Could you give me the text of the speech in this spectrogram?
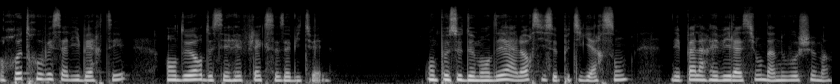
retrouver sa liberté en dehors de ses réflexes habituels. On peut se demander alors si ce petit garçon n'est pas la révélation d'un nouveau chemin.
